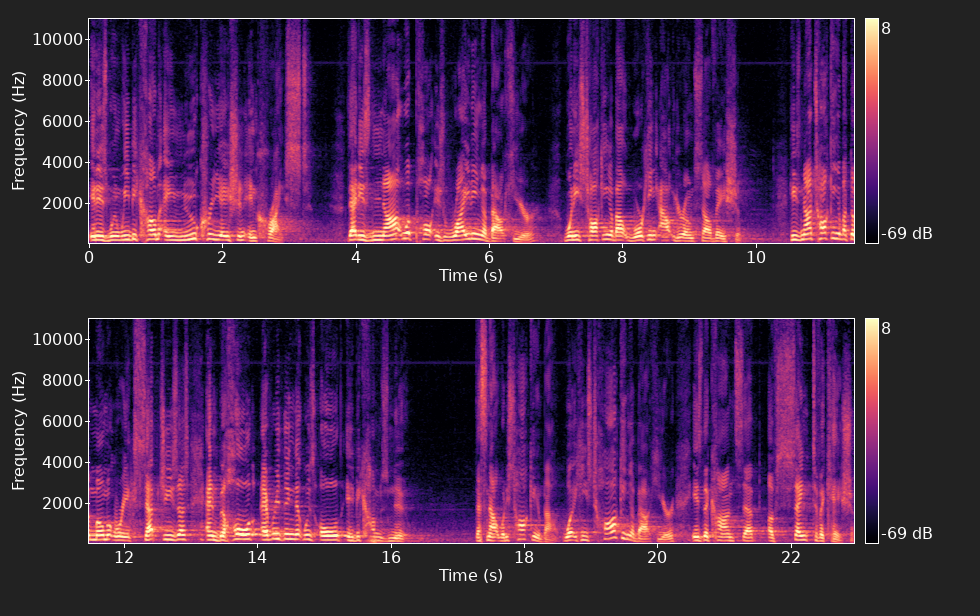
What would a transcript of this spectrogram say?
It is when we become a new creation in Christ. That is not what Paul is writing about here when he's talking about working out your own salvation. He's not talking about the moment where you accept Jesus and behold, everything that was old, it becomes new. That's not what he's talking about. What he's talking about here is the concept of sanctification.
